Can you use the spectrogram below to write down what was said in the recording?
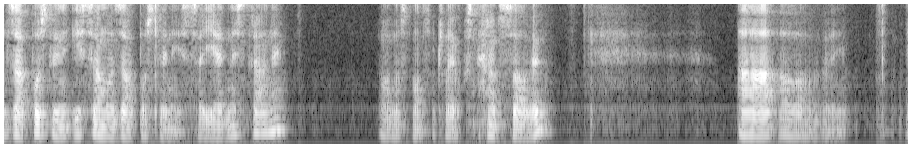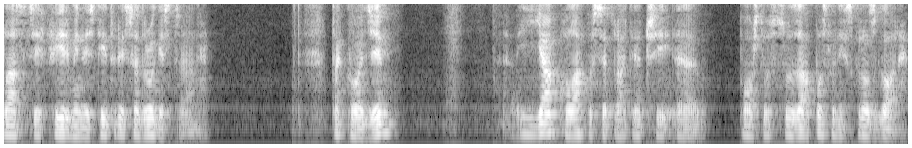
zaposleni i samo zaposleni sa jedne strane, odnosno u slučaju ako se s ove, a ovaj, vlasnici firme, investitori sa druge strane. Takođe, jako lako se prati, znači, e, pošto su zaposleni skroz gore.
